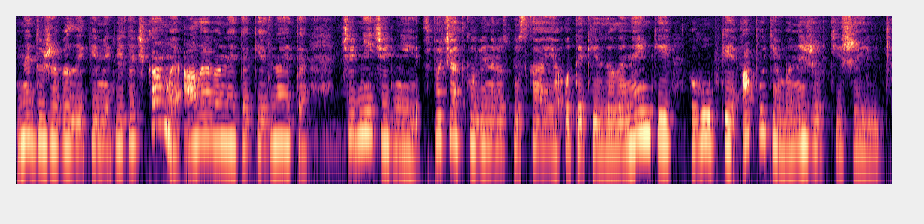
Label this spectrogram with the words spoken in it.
не дуже великими квіточками, але вони такі, знаєте, чудні-чудні. Спочатку він розпускає отакі зелененькі губки, а потім вони жовтішають.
